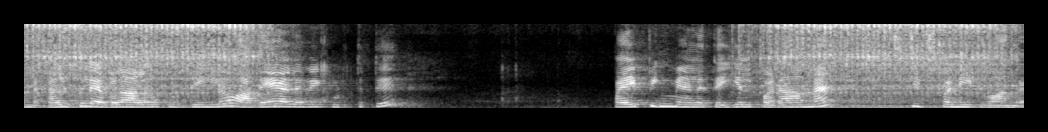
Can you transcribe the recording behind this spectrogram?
அந்த கழுத்தில் எவ்வளோ அளவு கொடுத்தீங்களோ அதே அளவே கொடுத்துட்டு பைப்பிங் மேலே தையல் படாமல் ஸ்டிச் பண்ணிட்டு வாங்க.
